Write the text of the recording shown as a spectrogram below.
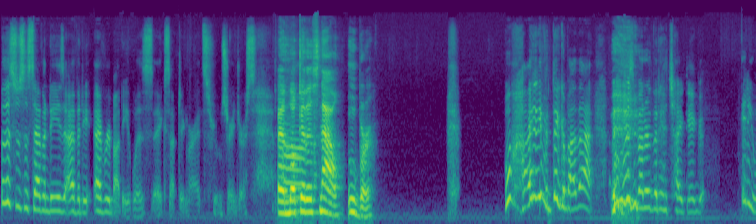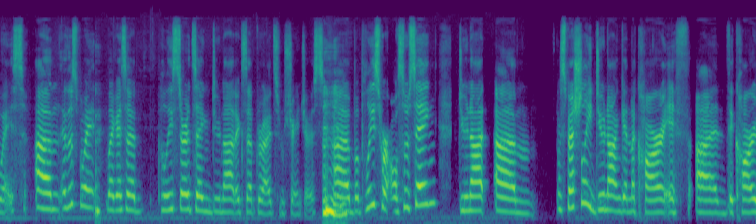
But this was the 70s, everybody, everybody was accepting rides from strangers. And look at us Um, now, Uber. Ooh, I didn't even think about that. Uber's better than hitchhiking. Anyways, um, at this point, like I said, police started saying do not accept rides from strangers. Mhm. Uh, but police were also saying do not, um, especially do not get in a car if uh, the car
